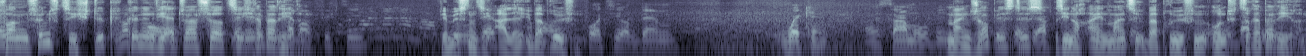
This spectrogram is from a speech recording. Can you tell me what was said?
Von 50 Stück können wir etwa 40 reparieren. Wir müssen sie alle überprüfen. Mein Job ist es, sie noch einmal zu überprüfen und zu reparieren.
